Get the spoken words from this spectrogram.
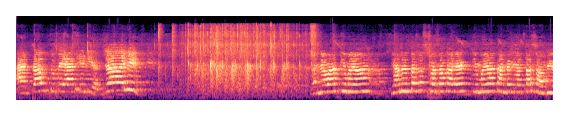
I am proud to be an Indian. Jai Hind. धन्यवाद किमया यानंतरचा स्पर्धक आहेत किमया तांडेल इयत्ता सहावी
